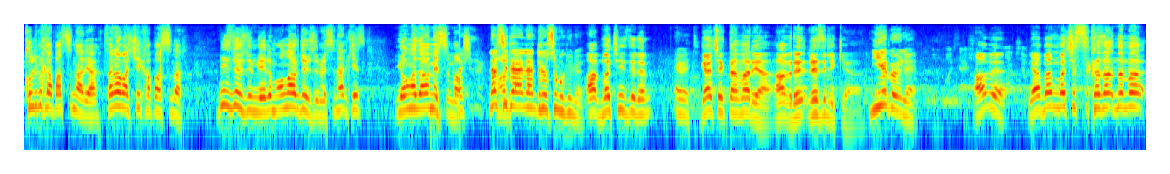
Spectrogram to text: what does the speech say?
kulübü kapatsınlar ya. Fenerbahçe'yi kapatsınlar. Biz de üzülmeyelim, onlar da üzülmesin. Herkes yoluna devam etsin. Bak. Nasıl değerlendiriyorsun bugünü? Abi maçı izledim. Evet. Gerçekten var ya abi re- rezillik ya. Niye böyle? Abi ya ben maçı kazandığıma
